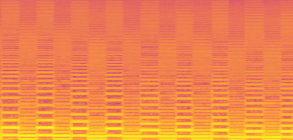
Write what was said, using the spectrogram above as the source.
Thank you.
